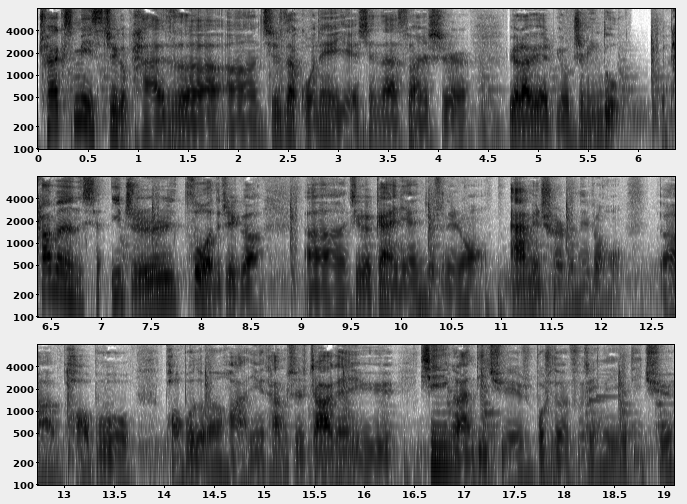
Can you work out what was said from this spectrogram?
Tracksmith 这个牌子，嗯，其实在国内也现在算是越来越有知名度。他们一直做的这个，呃，这个概念就是那种 amateur 的那种，呃，跑步跑步的文化，因为他们是扎根于新英格兰地区，也是波士顿附近的一个地区。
